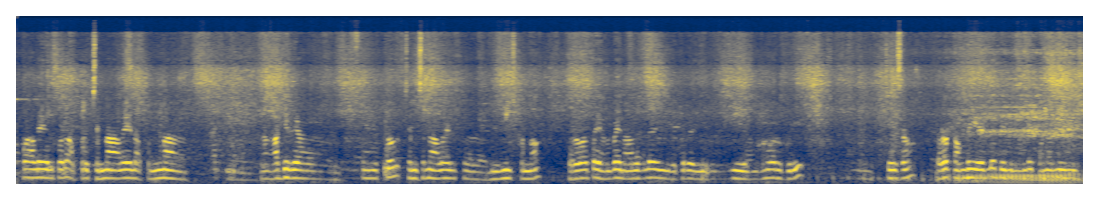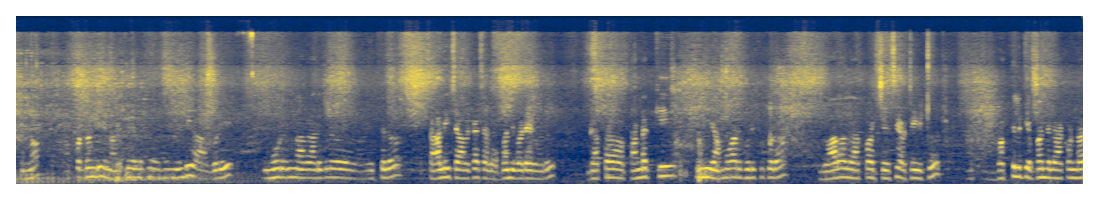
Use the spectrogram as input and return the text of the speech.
ఉపాలయాలు కూడా అప్పుడు చిన్న ఆలయాలు అప్పుడున్న ఆర్థిక చిన్న చిన్న ఆలయాలు నిర్మించుకున్నాం. తర్వాత ఎనభై నాలుగులో ఈ దగ్గర ఈ- అమ్మవారి గుడి చేసాం తర్వాత తొంభై ఏడులో దీన్ని మళ్ళీ పునర్నిర్మించుకున్నాం అప్పటి నుండి నలభై ఏళ్ళ నుండి ఆ గుడి మూడున్నర అడుగుల ఎత్తులో ఖాళీ చాలక చాలా ఇబ్బంది పడేవారు. గత పండక్కి ఈ అమ్మవారి గుడికి కూడా ద్వారాలు ఏర్పాటు చేసి అటు ఇటు భక్తులకి ఇబ్బంది లేకుండా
